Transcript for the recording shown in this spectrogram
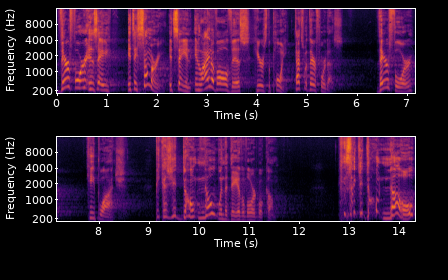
Therefore is a it's a summary. It's saying, in light of all this, here's the point. That's what therefore does. Therefore, keep watch because you don't know when the day of the Lord will come. He's like, you don't know,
